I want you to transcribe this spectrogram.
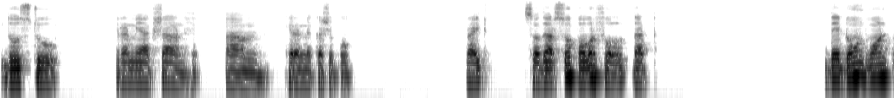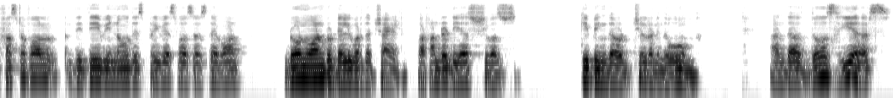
those two, Hiranyaksha and um, Hiranyakashipu, right? So they are so powerful that they don't want, first of all, Diti, we know this previous verses, they want, don't want to deliver the child. For 100 years, she was keeping the children in the womb. And the, those years,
